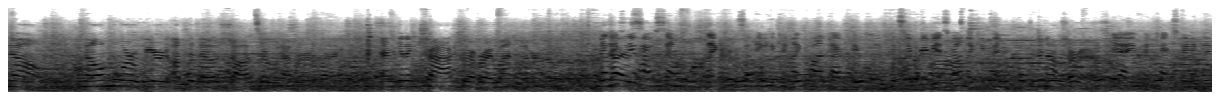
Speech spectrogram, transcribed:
No, no more weird up the nose shots or whatever. Like, and getting tracked wherever I went, whatever. At Because least you have some like something you can like contact people with. Because your previous phone, like you can, we didn't have service. yeah, you can text or anything.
